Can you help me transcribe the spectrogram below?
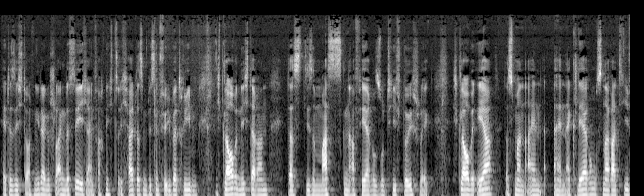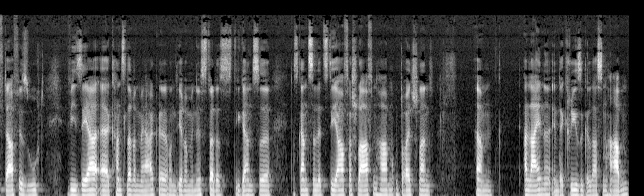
hätte sich dort niedergeschlagen. Das sehe ich einfach nicht so. Ich halte das ein bisschen für übertrieben. Ich glaube nicht daran, dass diese Maskenaffäre so tief durchschlägt. Ich glaube eher, dass man ein, ein Erklärungsnarrativ dafür sucht, wie sehr äh, Kanzlerin Merkel und ihre Minister das, die ganze, das ganze letzte Jahr verschlafen haben und Deutschland ähm, alleine in der Krise gelassen haben.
